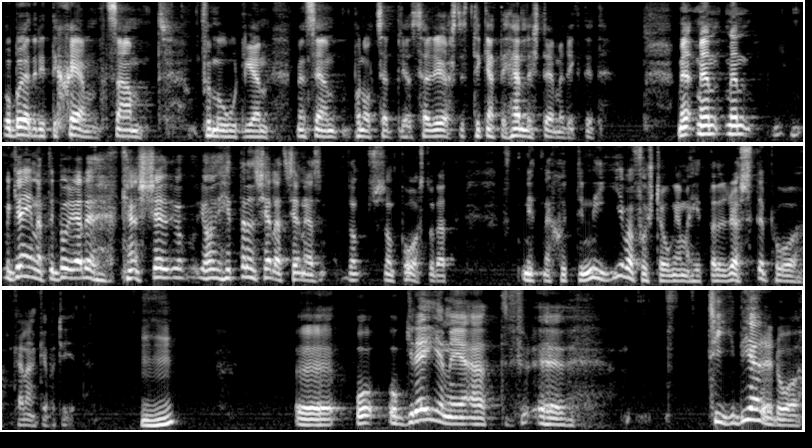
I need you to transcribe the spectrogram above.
Och började lite skämtsamt, förmodligen, men sen på något sätt blev seriöst. Det tycker jag inte heller stämmer riktigt. Men, men, men, grejen är att det började kanske, jag, jag hittade en källa senare som, som påstod att 1979 var första gången man hittade röster på Kalle Anka-partiet. Mhm. Eh, och, och grejen är att eh, tidigare då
